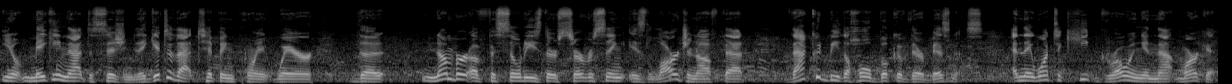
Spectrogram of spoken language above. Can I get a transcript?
you know making that decision, they get to that tipping point where the number of facilities they're servicing is large enough that that could be the whole book of their business. And they want to keep growing in that market.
